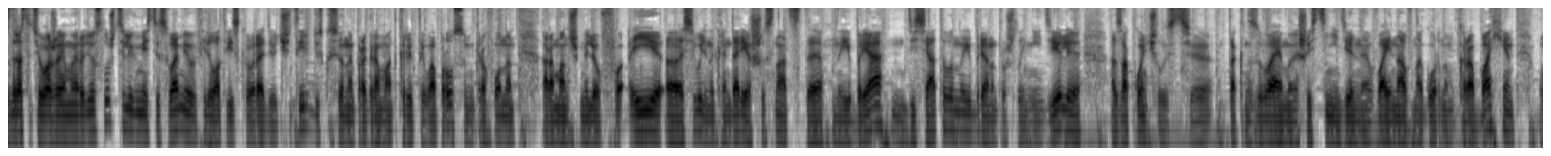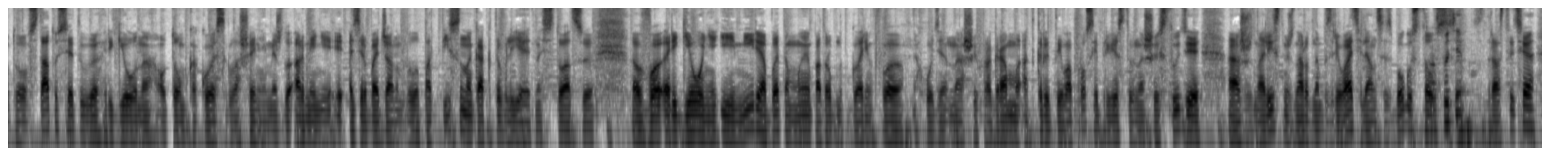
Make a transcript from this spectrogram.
Здравствуйте, уважаемые радиослушатели. Вместе с вами в эфире Латвийского радио 4. Дискуссионная программа «Открытый вопрос». У микрофона Роман Шмелев. И э, сегодня на календаре 16 ноября, 10 ноября на прошлой неделе закончилась э, так называемая шестинедельная война в Нагорном Карабахе. Вот о статусе этого региона, о том, какое соглашение между Арменией и Азербайджаном было подписано, как это влияет на ситуацию в регионе и мире. Об этом мы подробно поговорим поговорим в ходе нашей программы «Открытые вопросы». Я приветствую в нашей студии а, журналист, международный обозреватель Ансис Богустов. Здравствуйте. Здравствуйте.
